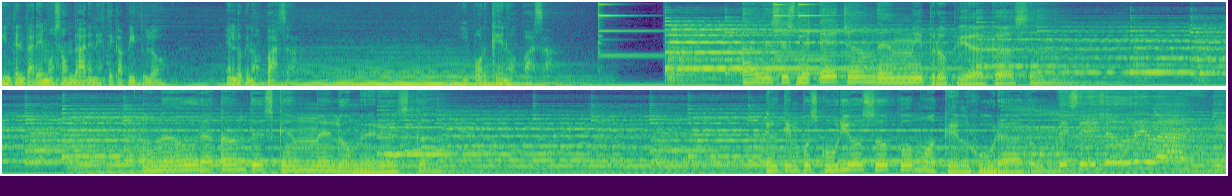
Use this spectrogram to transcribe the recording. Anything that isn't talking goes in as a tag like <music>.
Intentaremos ahondar en este capítulo en lo que nos pasa y por qué nos pasa. A veces me echan de mi propia casa antes que me lo merezca. El tiempo es curioso como aquel jurado de sello de baile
